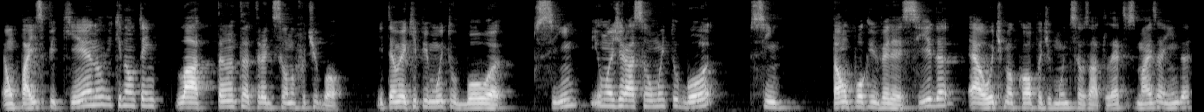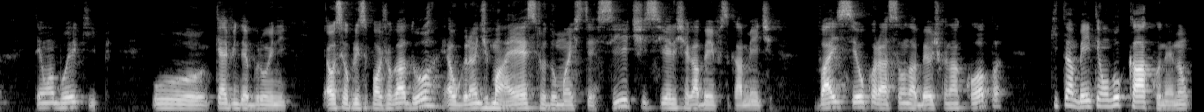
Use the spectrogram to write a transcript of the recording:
é um país pequeno e que não tem lá tanta tradição no futebol. E tem uma equipe muito boa, sim, e uma geração muito boa, sim. Está um pouco envelhecida, é a última Copa de muitos seus atletas, mas ainda tem uma boa equipe. O Kevin De Bruyne é o seu principal jogador, é o grande maestro do Manchester City. Se ele chegar bem fisicamente, vai ser o coração da Bélgica na Copa. Que também tem o Lukaku, né? Não,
